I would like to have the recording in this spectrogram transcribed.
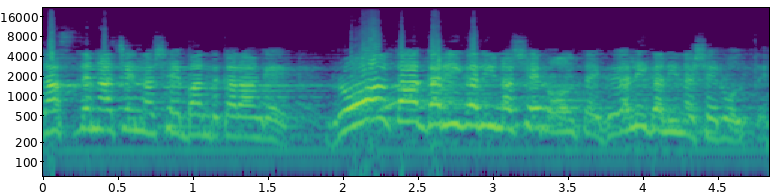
10 ਦਿਨਾਂ 'ਚ ਨਸ਼ੇ ਬੰਦ ਕਰਾਂਗੇ। ਰੋਲ ਤਾਂ ਗਲੀ ਗਲੀ ਨਸ਼ੇ ਰੋਲ ਤੇ ਗਲੀ ਗਲੀ ਨਸ਼ੇ ਰੋਲਤੇ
